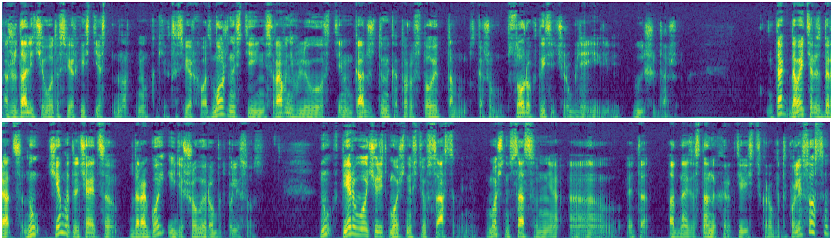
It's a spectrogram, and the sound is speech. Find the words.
ожидали чего-то сверхъестественного, ну, каких-то сверхвозможностей, не сравнивали его с теми гаджетами, которые стоят, там, скажем, 40 тысяч рублей или выше даже. Итак, давайте разбираться. Ну, чем отличается дорогой и дешевый робот-пылесос? Ну, в первую очередь, мощностью всасывания. Мощность всасывания э, это одна из основных характеристик робота-пылесоса.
